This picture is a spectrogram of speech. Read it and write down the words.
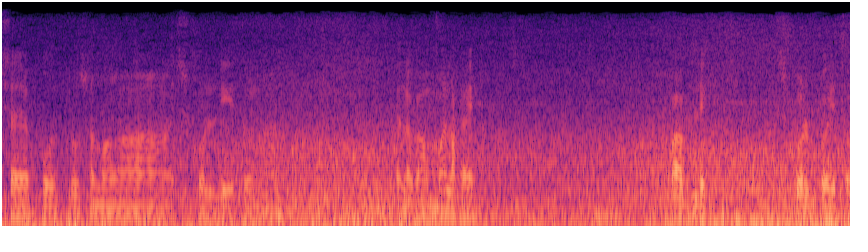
Isa po ito sa mga school dito na talagang malaki public school po ito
